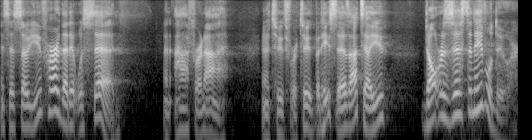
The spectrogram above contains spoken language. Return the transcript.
He says, So you've heard that it was said, an eye for an eye and a tooth for a tooth. But he says, I tell you, don't resist an evildoer.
